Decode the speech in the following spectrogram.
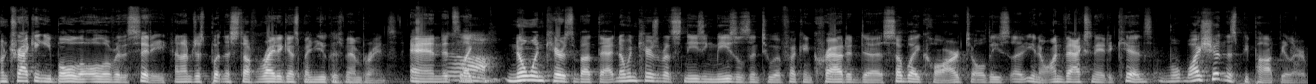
I'm tracking Ebola all over the city and I'm just putting this stuff right against my mucous membranes. And it's Ah. like, no one cares about that. No one cares about sneezing measles into a fucking crowded uh, subway car to all these, uh, you know, unvaccinated kids. Well, why shouldn't this be popular?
